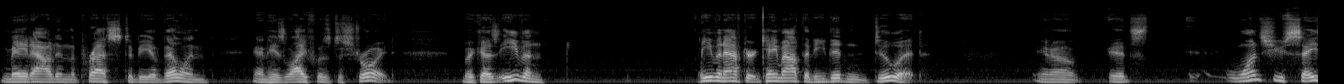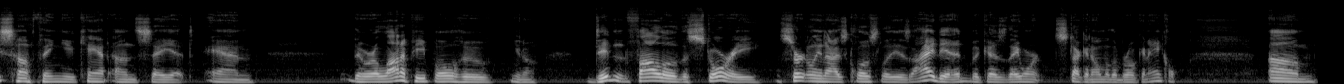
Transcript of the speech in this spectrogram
made out in the press to be a villain and his life was destroyed. Because even even after it came out that he didn't do it, you know, it's once you say something, you can't unsay it. And there were a lot of people who, you know, didn't follow the story, certainly not as closely as I did because they weren't stuck at home with a broken ankle. Um,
